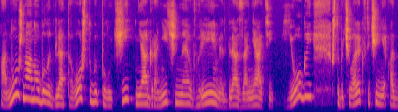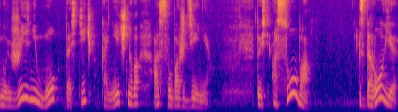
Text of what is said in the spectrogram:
а нужно оно было для того, чтобы получить неограниченное время для занятий йогой, чтобы человек в течение одной жизни мог достичь конечного освобождения. То есть особо здоровье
